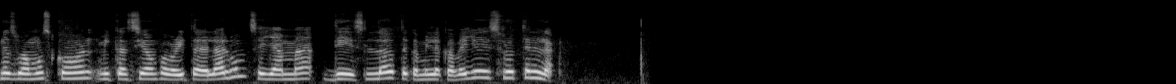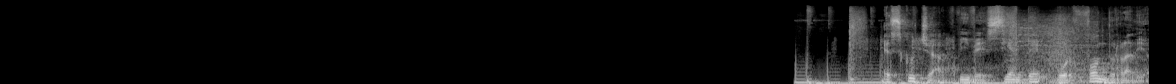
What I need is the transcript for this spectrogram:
Nos vamos con mi canción favorita del álbum, se llama This Love de Camila Cabello, disfrútenla. Escucha, vive, siente por Fondo Radio.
